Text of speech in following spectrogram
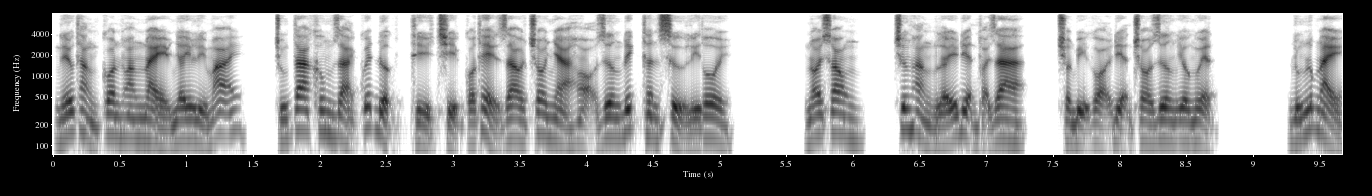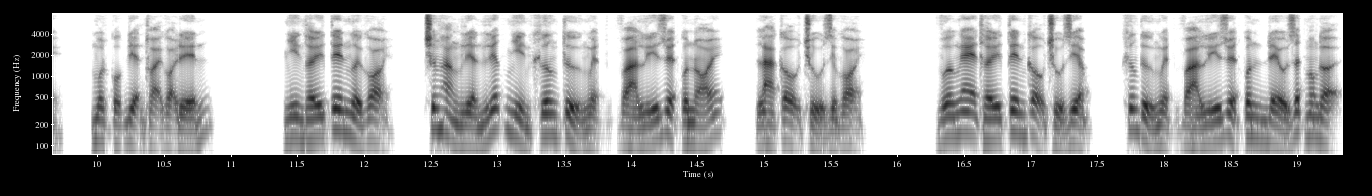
nếu thằng con hoang này nhây lì mãi, chúng ta không giải quyết được thì chỉ có thể giao cho nhà họ dương đích thân xử lý thôi. Nói xong, trương hằng lấy điện thoại ra, chuẩn bị gọi điện cho dương yêu nguyệt. Đúng lúc này, một cuộc điện thoại gọi đến. Nhìn thấy tên người gọi trương hằng liền liếc nhìn khương tử nguyệt và lý duyệt quân nói, là cậu chủ diệp gọi. Vừa nghe thấy tên cậu chủ diệp, khương tử nguyệt và lý duyệt quân đều rất mong đợi.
